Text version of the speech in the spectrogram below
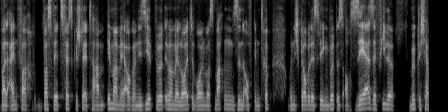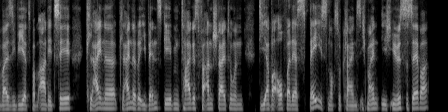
weil einfach, was wir jetzt festgestellt haben, immer mehr organisiert wird, immer mehr Leute wollen was machen, sind auf dem Trip. Und ich glaube, deswegen wird es auch sehr, sehr viele möglicherweise wie jetzt beim ADC kleine, kleinere Events geben, Tagesveranstaltungen, die aber auch, weil der Space noch so klein ist. Ich meine, ich, ihr wisst es selber,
